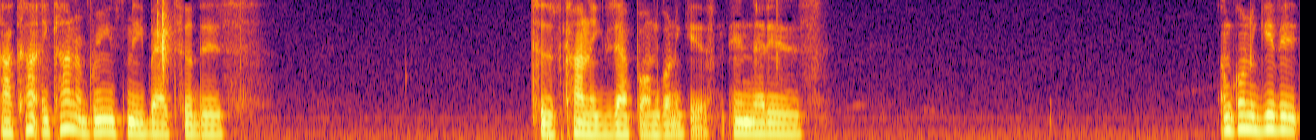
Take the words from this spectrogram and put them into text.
I kind it kind of brings me back to this to this kind of example I'm going to give, and that is I'm going to give it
